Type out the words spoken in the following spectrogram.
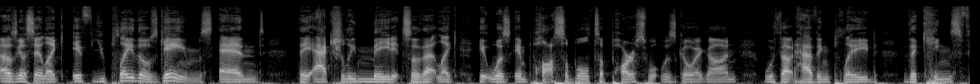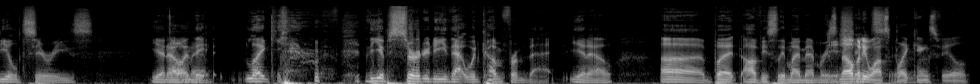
I was gonna say like if you play those games and they actually made it so that like it was impossible to parse what was going on without having played the King's Field series, you know, Oh, and man. they like the absurdity that would come from that, you know. Uh, but obviously my memory is Nobody wants to play and King's Field.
